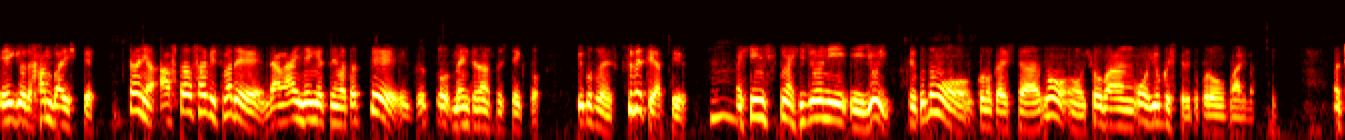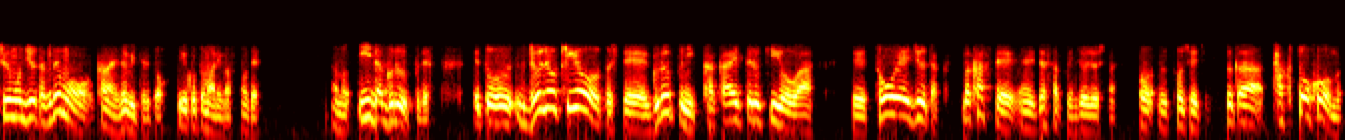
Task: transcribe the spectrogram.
営業で販売して、さらにはアフターサービスまで長い年月にわたってずっとメンテナンスしていくと。いうことで、すべてやっている、うん、品質が非常に良い。ということも、この会社の評判を良くしているところもありますし、まあ、注文住宅でもかなり伸びていると。いうこともありますので、あの飯田グループです、えっと、上場企業としてグループに抱えている企業は、えー、東映住宅、まあ、かつて、えー、ジャスタックに上場します、東証それからタクトホーム、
